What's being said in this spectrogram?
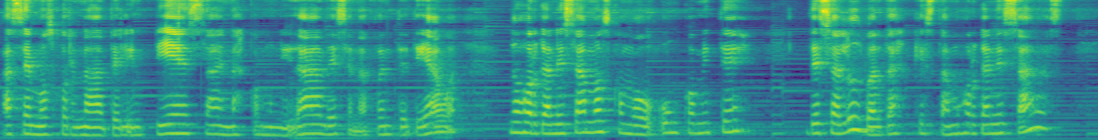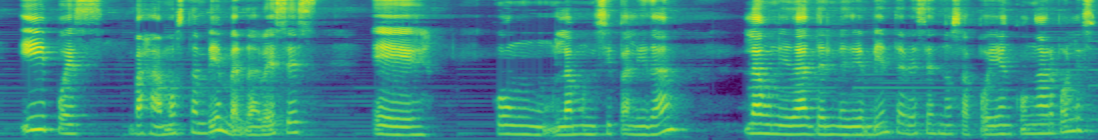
hacemos jornadas de limpieza en las comunidades, en las fuentes de agua. Nos organizamos como un comité de salud, ¿verdad? Que estamos organizadas y pues bajamos también, ¿verdad? A veces eh, con la municipalidad la unidad del medio ambiente. A veces nos apoyan con árboles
